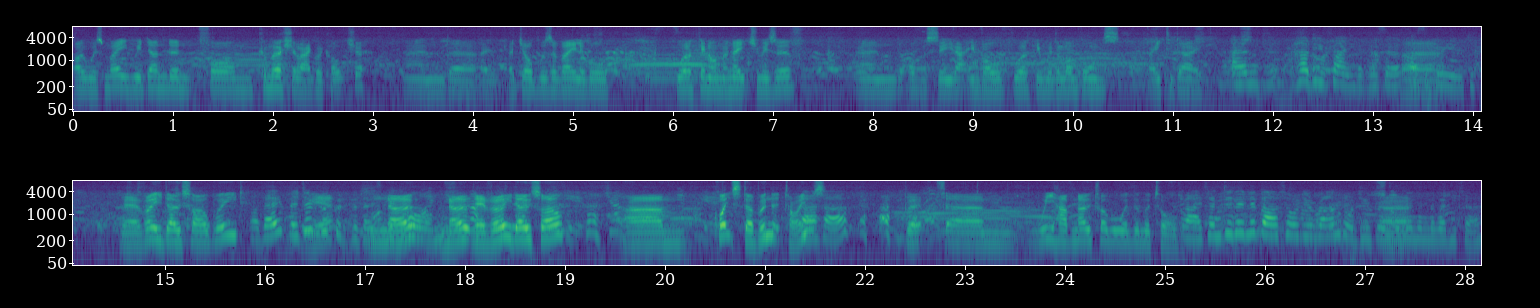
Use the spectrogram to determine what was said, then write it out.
I was made redundant from commercial agriculture, and uh, a, a job was available working on the nature reserve, and obviously that involved working with the longhorns day to day. And how do you find them as a, as a Uh, breed? They're a very docile breed. Are they? They don't Yeah. look good with those No, no, they're very docile. Um, quite stubborn at times, Uh-huh. but um, we have no trouble with them at all. Right, and do they live out all year round or do you bring Uh, them in in the winter?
